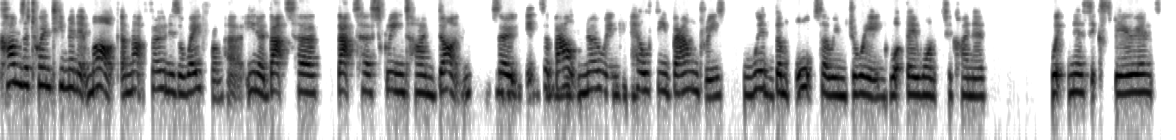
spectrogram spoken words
comes a 20 minute mark and that phone is away from her. You know that's her that's her screen time done so it's about knowing healthy boundaries with them also enjoying what they want to kind of witness, experience.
